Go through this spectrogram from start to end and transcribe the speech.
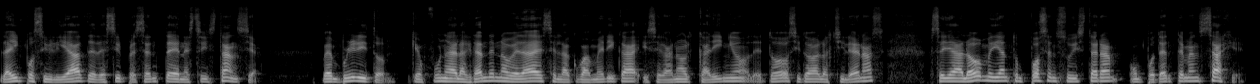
la imposibilidad de decir presente en esta instancia. Ben Bridgeton, quien fue una de las grandes novedades en la Copa América y se ganó el cariño de todos y todas los chilenas, señaló mediante un post en su Instagram un potente mensaje.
